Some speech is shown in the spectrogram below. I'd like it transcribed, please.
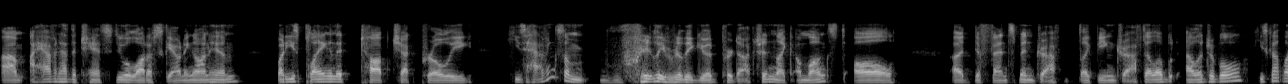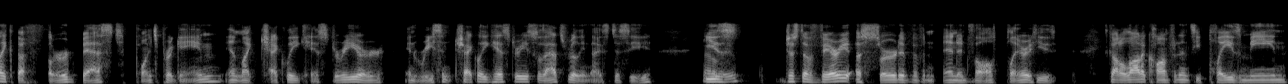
Um, I haven't had the chance to do a lot of scouting on him, but he's playing in the top Czech Pro League. He's having some really, really good production, like amongst all uh, defenseman draft, like being draft eli- eligible. He's got like the third best points per game in like Czech League history or in recent Czech League history. So that's really nice to see. That'll He's just a very assertive and- involved player. He's he's got a lot of confidence. He plays mean,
